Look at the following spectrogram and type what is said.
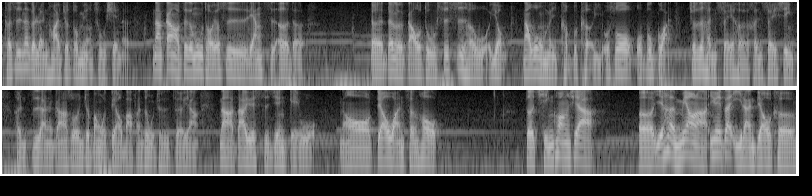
可是那个人后来就都没有出现了。那刚好这个木头又是两尺二的。的那个高度是适合我用，那问我们可不可以？我说我不管，就是很随和、很随性、很自然的跟他说，你就帮我雕吧，反正我就是这样。那大约时间给我，然后雕完成后的情况下，呃，也很妙啦，因为在宜兰雕刻，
